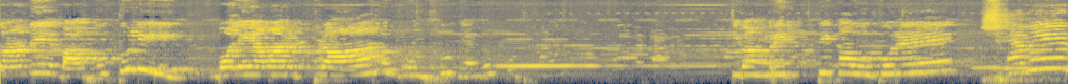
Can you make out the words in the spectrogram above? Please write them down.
কাঁদে বাহু তুলি, বলে আমার প্রাণ বধু গেল কিবা মৃত্তিকা উপরে শ্যামের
